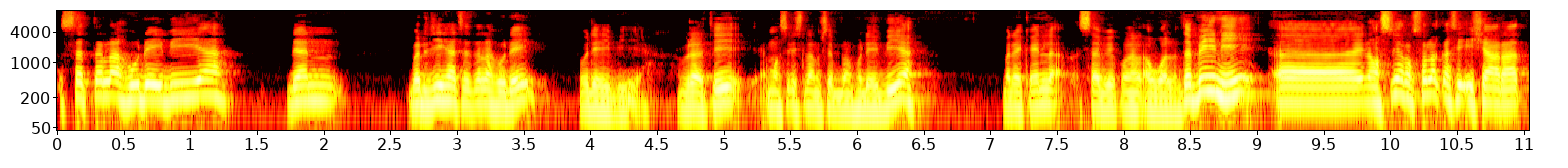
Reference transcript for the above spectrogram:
setelah Hudaybiyah dan berjihad setelah Hudaybiyah berarti masuk Islam sebelum Hudaybiyah mereka inilah sabiqun al-awwal. Tapi ini uh, maksudnya Rasulullah kasih isyarat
